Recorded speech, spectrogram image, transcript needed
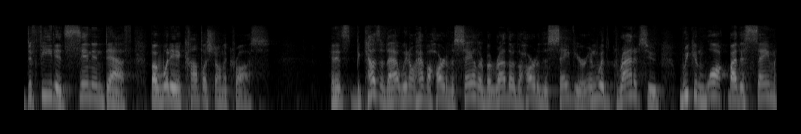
defeated sin and death by what he accomplished on the cross. And it's because of that we don't have a heart of a sailor, but rather the heart of the Savior. And with gratitude, we can walk by the same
